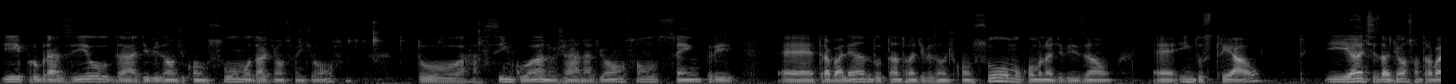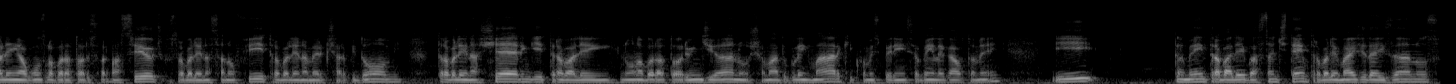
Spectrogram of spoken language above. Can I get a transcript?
e para o Brasil da divisão de consumo da Johnson Johnson. Estou há cinco anos já na Johnson, sempre é, trabalhando tanto na divisão de consumo como na divisão é, industrial. E antes da Johnson, trabalhei em alguns laboratórios farmacêuticos, trabalhei na Sanofi, trabalhei na Merck Sharp Dome, trabalhei na Schering, trabalhei num laboratório indiano chamado Glenmark, que foi uma experiência bem legal também. E também trabalhei bastante tempo, trabalhei mais de 10 anos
